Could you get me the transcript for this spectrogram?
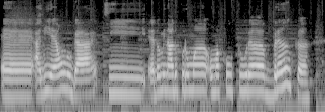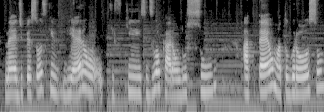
é, ali é um lugar que é dominado por uma, uma cultura branca, né, de pessoas que vieram, que, que se deslocaram do sul até o Mato Grosso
